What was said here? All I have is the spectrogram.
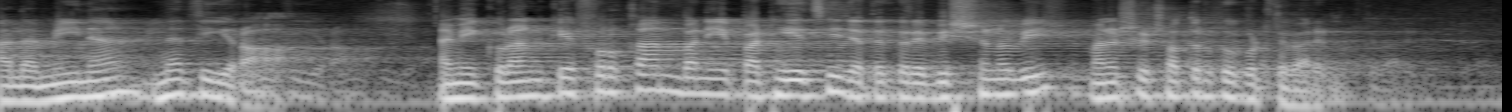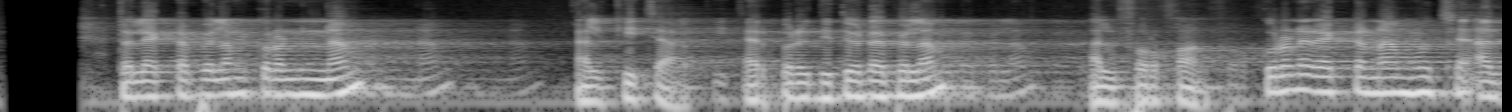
আলামিনা নাযীরা। আমি কোরআনকে ফুরকান বানিয়ে পাঠিয়েছি যাতে করে বিশ্বনবী মানুষকে সতর্ক করতে পারেন। তাহলে একটা পেলাম কোরআনের নাম আল কিতাব এরপরে দ্বিতীয়টা পেলাম আল ফুরকান কোরআনের একটা নাম হচ্ছে আল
